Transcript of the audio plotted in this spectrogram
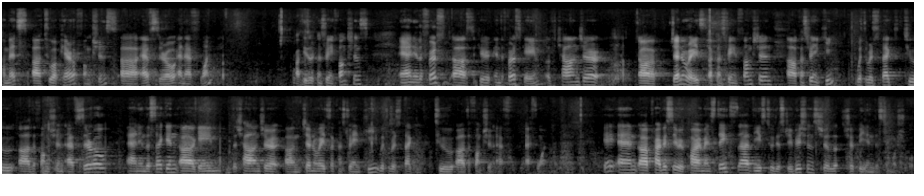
commits uh, to a pair of functions, f0 and f1. These are constraint functions. And in the first, secure, in the first game, the challenger uh, generates a constraint function, uh, constraint key, with respect to uh, the function f0. And in the second uh, game, the challenger um, generates a constraint key with respect to uh, the function f, f1. Okay, and uh, privacy requirement states that these two distributions should, should be indistinguishable.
